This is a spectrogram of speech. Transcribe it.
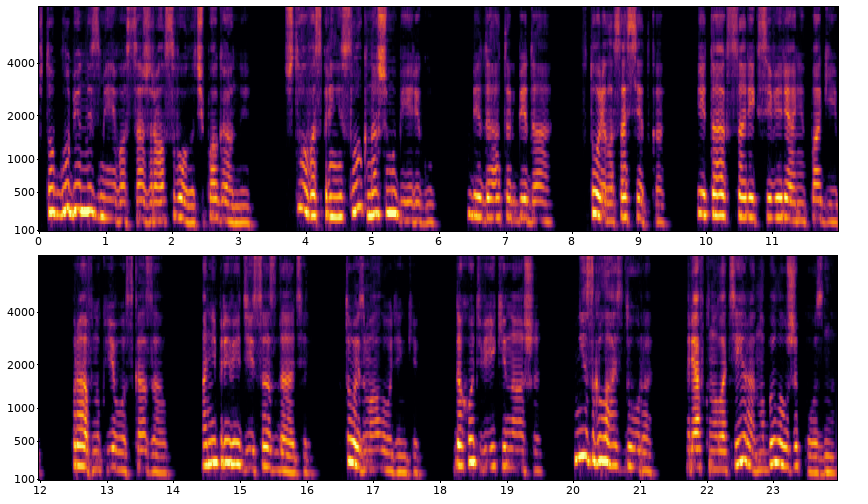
Чтоб глубинный змей вас сожрал, сволочи поганые. Что вас принесло к нашему берегу? Беда так беда, вторила соседка. И так старик-северянин погиб. Правнук его сказал. А не приведи, Создатель. Кто из молоденьких? Да хоть Вики наши. Не сглазь, дура! Рявкнула Тира, но было уже поздно.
